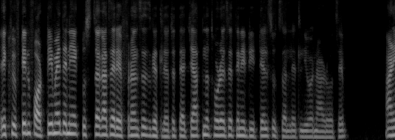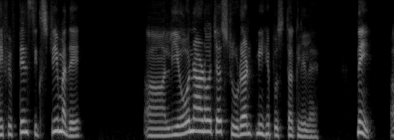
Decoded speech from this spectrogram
एक फिफ्टीन फोर्टी मध्ये त्यांनी एक पुस्तकाचे रेफरन्सेस घेतले होते. त्याच्यातनं थोडेसे त्यांनी डिटेल्स उचललेत लिओनार्डोचे. आणि फिफ्टीन सिक्स्टी मध्ये लिओनार्डोच्या स्टुडंटनी हे पुस्तक लिहिलंय. नाही अ,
